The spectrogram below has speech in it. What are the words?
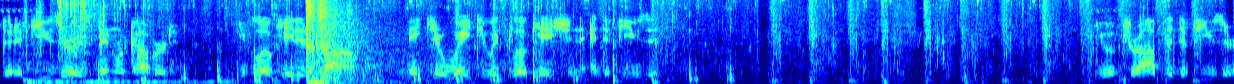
The defuser has been recovered. You've located a bomb. Make your way to its location and defuse it. You have dropped the defuser.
